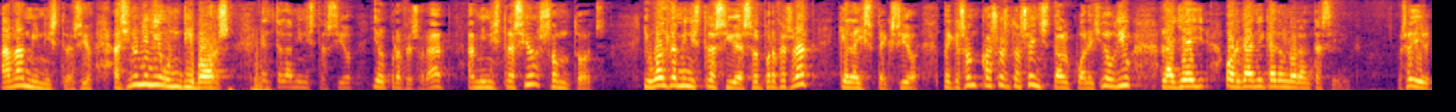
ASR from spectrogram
a l'administració. Així no n'hi ha ni un divorç entre l'administració i el professorat. Administració som tots. Igual d'administració és el professorat que la inspecció perquè són cossos docents tal qual així no ho diu la llei orgànica del 95 és a dir,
